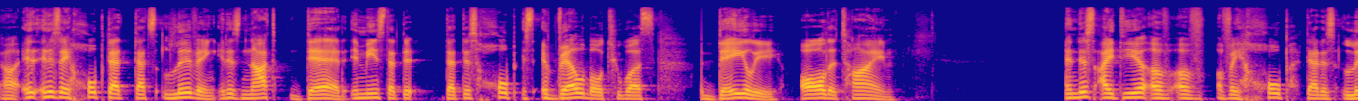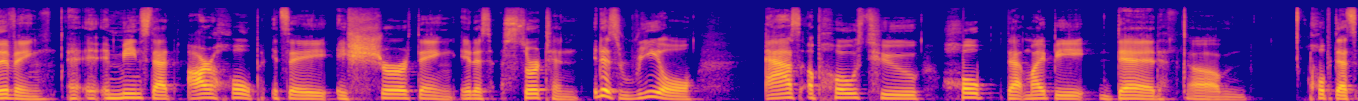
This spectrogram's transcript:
uh, it, it is a hope that, that's living, it is not dead. It means that, the, that this hope is available to us daily, all the time. And this idea of, of, of a hope that is living, it, it means that our hope, it's a, a sure thing. It is certain. It is real as opposed to hope that might be dead, um, hope that's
